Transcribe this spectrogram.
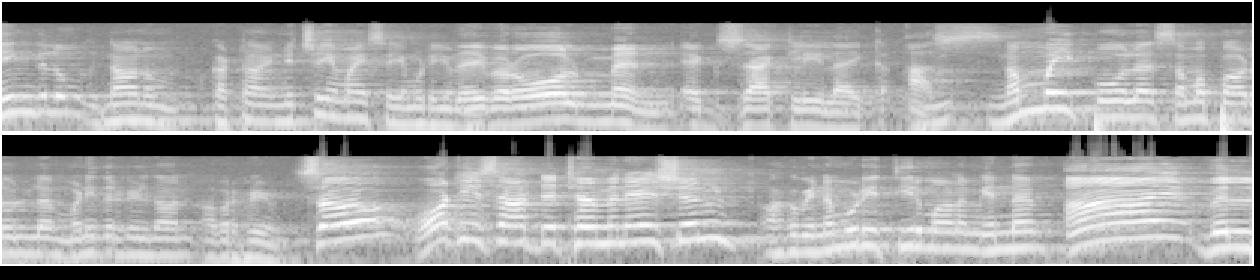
நீங்களும் நானும் கட்டாயம் நிச்சயமாய் செய்ய முடியும் They were all men exactly like us. நம்மை போல சமப்பாடுள்ள மனிதர்கள் தான் அவர்கள் So, what is our determination? ஆகவே நம்முடைய தீர்மானம் என்ன I will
